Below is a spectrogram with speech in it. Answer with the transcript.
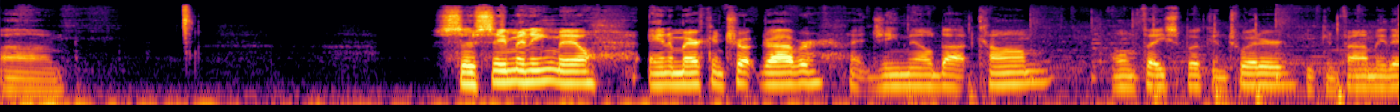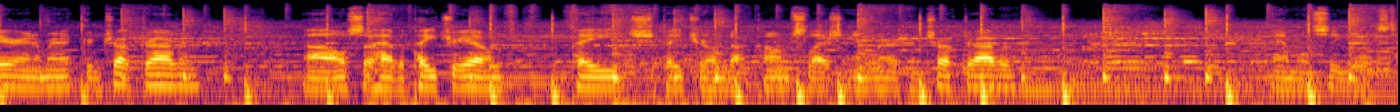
Um, so send me an email, an American truck driver at gmail.com on Facebook and Twitter. You can find me there, an American truck driver. I also have a Patreon page, patreon.com slash an American truck driver. And we'll see you next time.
